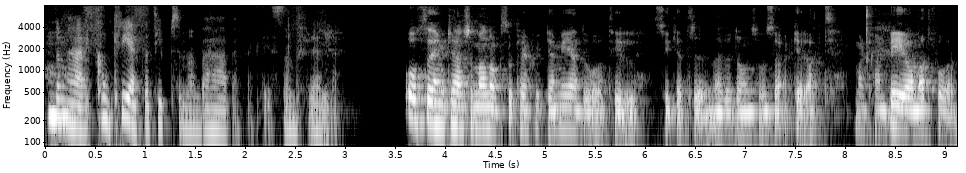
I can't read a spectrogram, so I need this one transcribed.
de här konkreta tipsen man behöver faktiskt som förälder. Och sen kanske man också kan skicka med då till psykiatrin eller de som söker att man kan be om att få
